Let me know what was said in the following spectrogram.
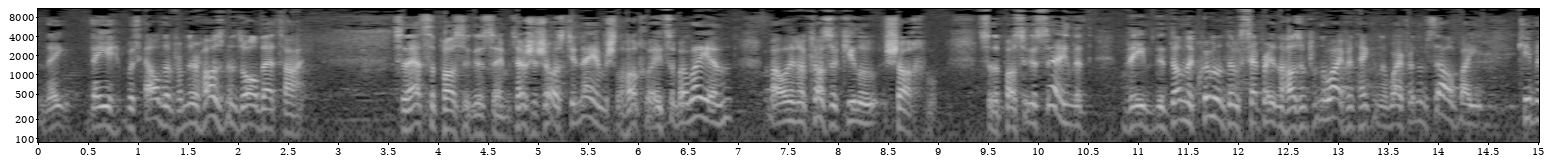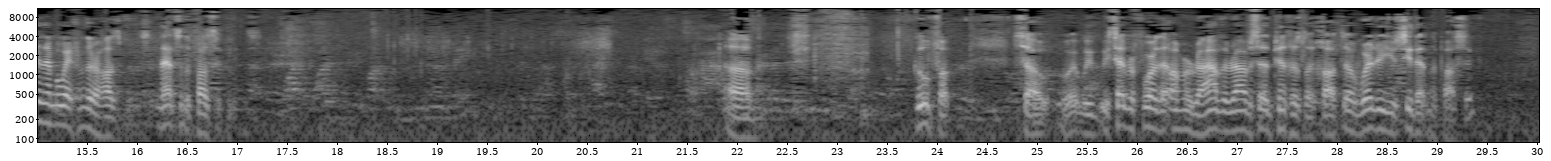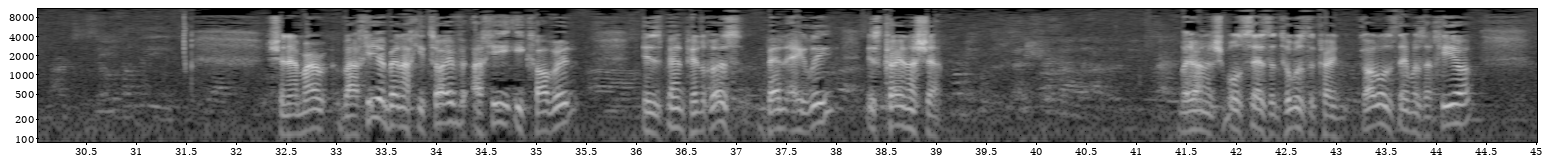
And they they withheld them from their husbands all that time. So that's the pasuk the same. So the pasuk is saying that they've, they've done the equivalent of separating the husband from the wife and taking the wife from themselves by keeping them away from their husbands. And that's what the pasuk means. um, Gufa. So we, we said before that Amar Rav, the Rav said Pinchas Lechata. Where do you see that in the pasuk? Shenamar V'achiyah ben Achitoiv Achi Ikavod is Ben Pinchas Ben Eli is Kain Hashem. Bayan Shmuel says that who was the Kain Gadol? His name was Achiyah,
